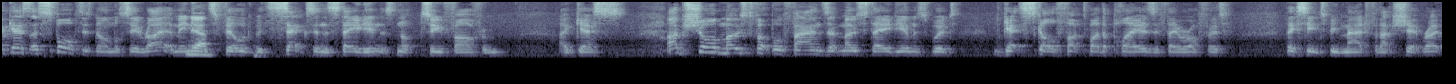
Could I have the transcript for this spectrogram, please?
I guess a sport is normalcy, right? I mean, Yeah. it's filled with sex in the stadium, it's not too far from. I guess. I'm sure most football fans at most stadiums would get skull fucked by the players if they were offered. They seem to be mad for that shit, right?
